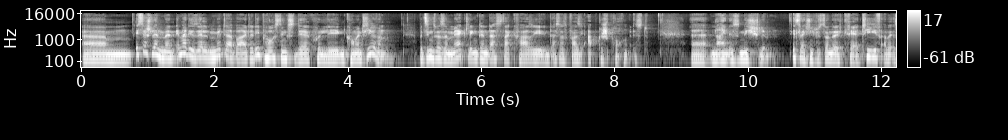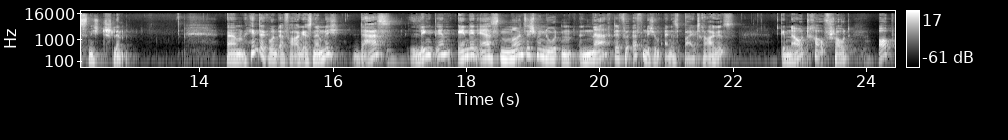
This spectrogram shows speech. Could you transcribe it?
Ähm, ist es schlimm, wenn immer dieselben Mitarbeiter die Postings der Kollegen kommentieren? Beziehungsweise merkt LinkedIn, dass da quasi, dass das quasi abgesprochen ist. Äh, nein, ist nicht schlimm. Ist vielleicht nicht besonders kreativ, aber ist nicht schlimm. Ähm, Hintergrund der Frage ist nämlich, dass LinkedIn in den ersten 90 Minuten nach der Veröffentlichung eines Beitrages genau drauf schaut, ob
